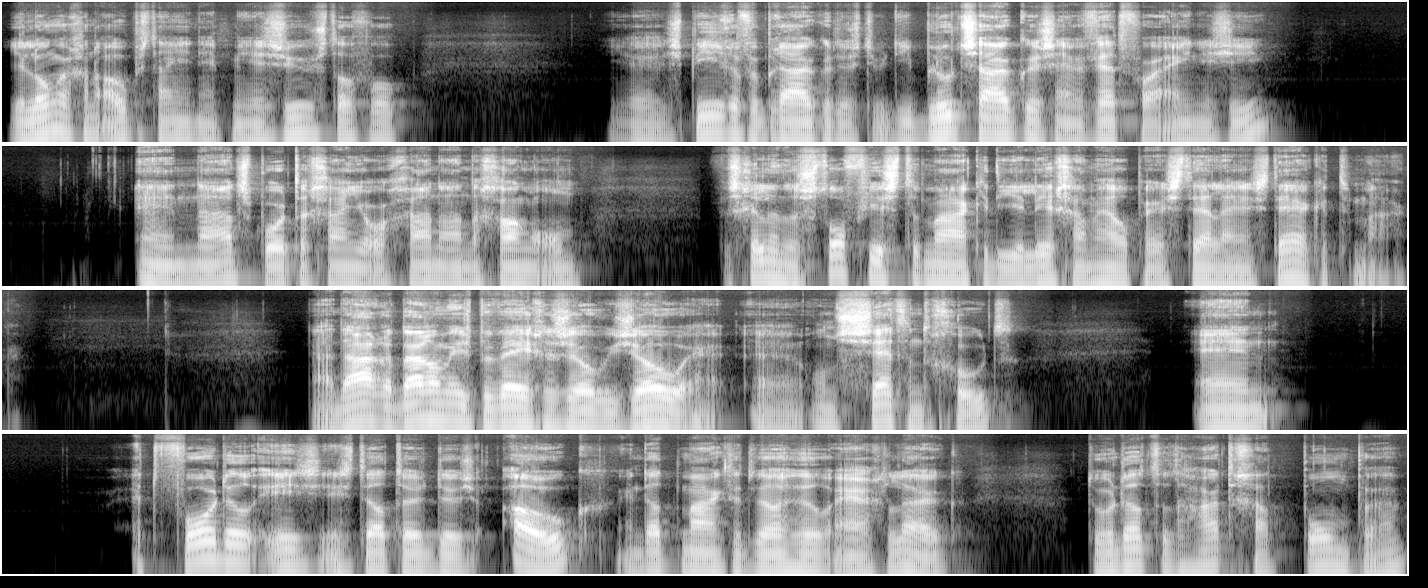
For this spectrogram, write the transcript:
Je longen gaan openstaan, je neemt meer zuurstof op. Je spieren verbruiken dus die bloedsuikers en vet voor energie. En na het sporten gaan je organen aan de gang om verschillende stofjes te maken die je lichaam helpen herstellen en sterker te maken. Nou, daar, daarom is bewegen sowieso uh, ontzettend goed. En het voordeel is, is dat er dus ook, en dat maakt het wel heel erg leuk, doordat het hart gaat pompen,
